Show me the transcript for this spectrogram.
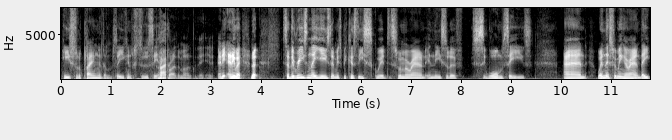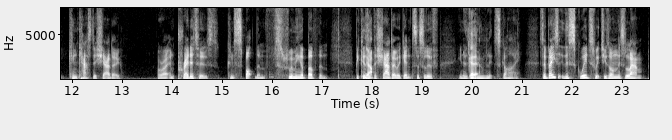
he's sort of playing with them, so you can sort of see how Right. bright them are. Any, anyway, look, So the reason they use them is because these squid swim around in these sort of warm seas, and when they're swimming around, they can cast a shadow. All right, and predators can spot them swimming above them because Yeah. of the shadow against the sort of you know the moonlit sky. So basically, the squid switches on this lamp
